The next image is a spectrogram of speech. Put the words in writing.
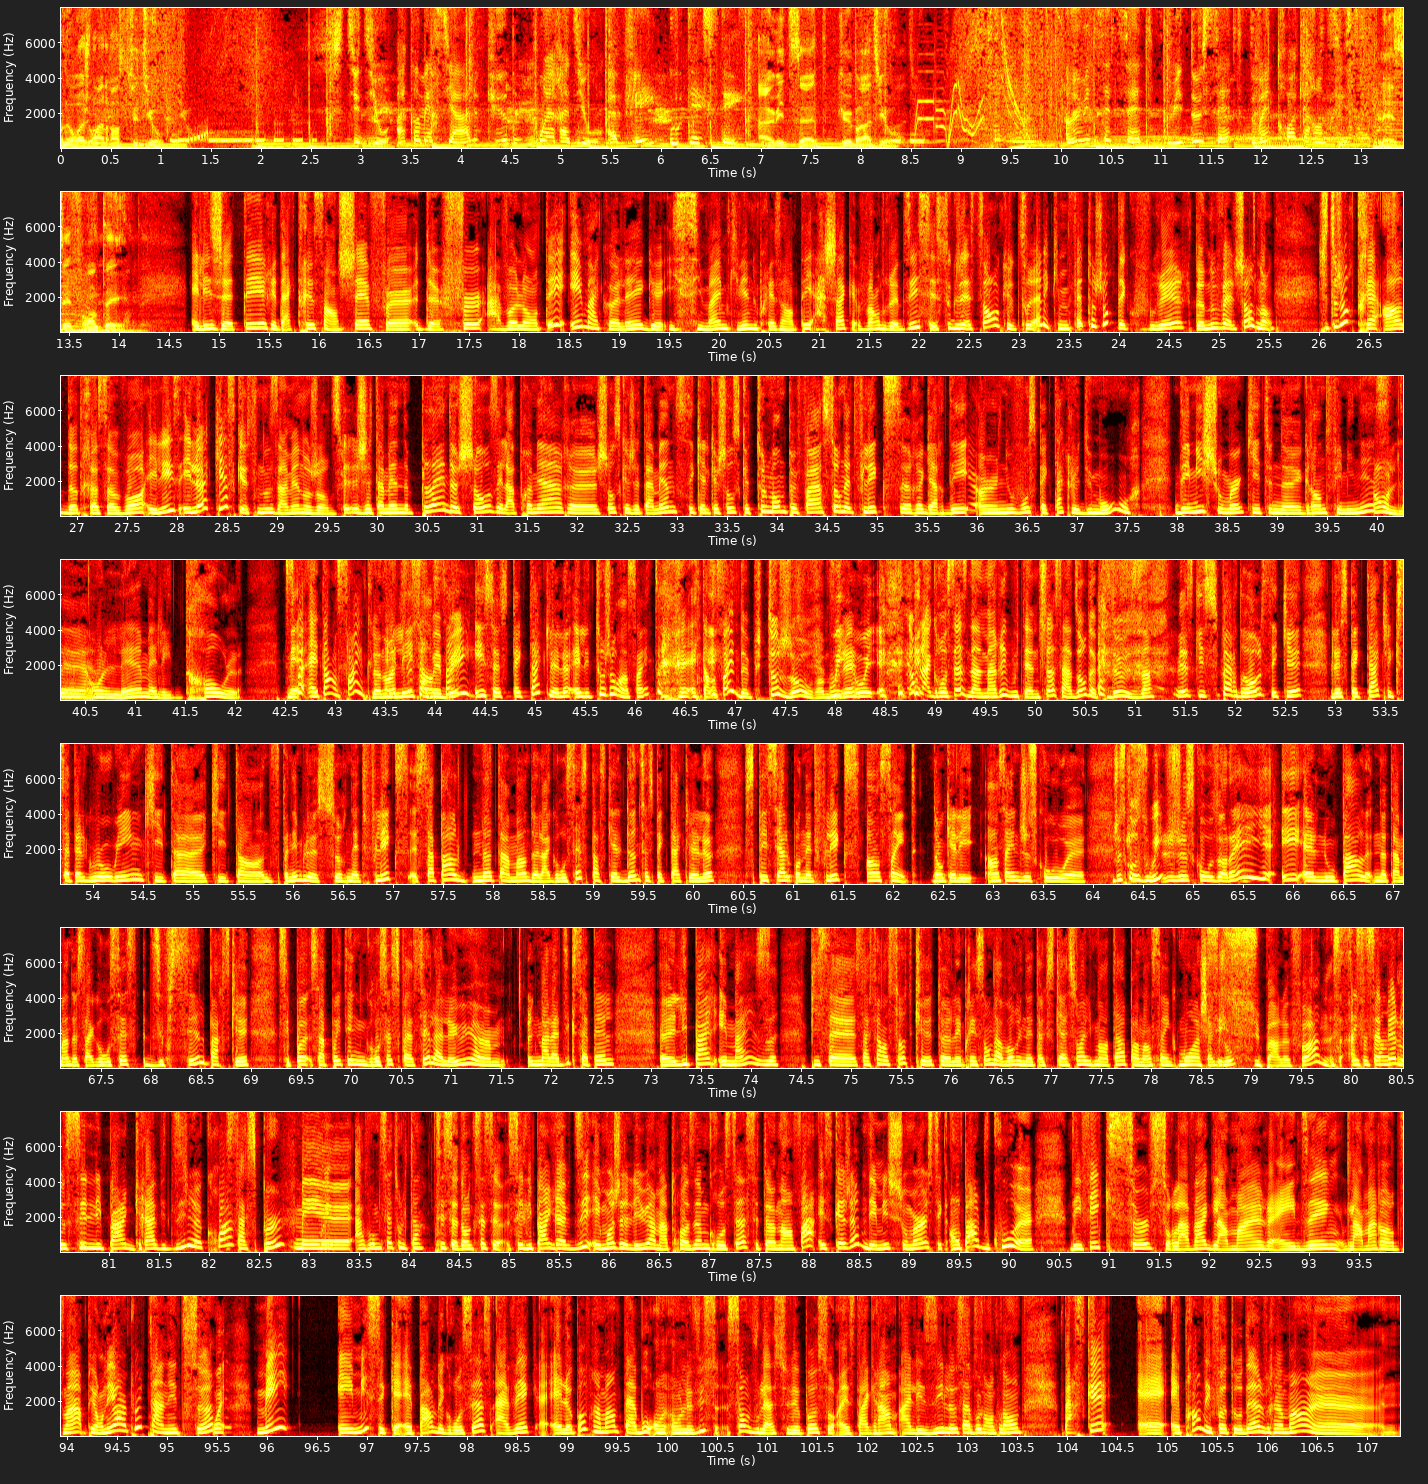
Pour nous rejoindre en studio. Studio à commercial cube.radio. Appelez ou textez 187 Cube Radio. 1877 827 2346. Les effrontés. Élise Jeté, rédactrice en chef euh, de Feu à volonté, et ma collègue ici même qui vient nous présenter à chaque vendredi ses suggestions culturelles et qui me fait toujours découvrir de nouvelles choses. Donc, j'ai toujours très hâte de te recevoir, Élise. Et là, qu'est-ce que tu nous amènes aujourd'hui? Je t'amène plein de choses et la première euh, chose que je t'amène, c'est quelque chose que tout le monde peut faire sur Netflix, regarder un nouveau spectacle d'humour d'Amy Schumer, qui est une grande féministe. On l'aime. Euh, on l'aime, elle est drôle. Mais elle est enceinte, là, non? elle est son enceinte bébé. et ce spectacle-là, elle est toujours enceinte. Elle est enceinte depuis toujours, on Oui, dirait. oui. C'est comme la grossesse d'Anne-Marie Wittencha, ça dure depuis deux ans. Mais ce qui est super drôle, c'est que le spectacle qui s'appelle Growing, qui est euh, qui est en, disponible sur Netflix, ça parle notamment de la grossesse parce qu'elle donne ce spectacle-là spécial pour Netflix enceinte. Donc elle est enceinte jusqu'au euh, Jusqu'aux ouïes. jusqu'aux oreilles et elle nous parle notamment de sa grossesse difficile parce que c'est pas ça a pas été une grossesse facile. Elle a eu un- une maladie qui s'appelle euh, l'hyperémèse, puis ça, ça fait en sorte que tu as l'impression d'avoir une intoxication alimentaire pendant cinq mois à chaque C'est jour. super le fun. Ça, C'est ça s'appelle aussi l'hypergravidie, je crois. Ça se peut, mais Oui. euh, elle vomissait tout le temps. C'est ça. Donc, c'est ça. C'est l'hypergravidie. Et moi, je l'ai eu à ma troisième grossesse. C'est un enfer. Et ce que j'aime d'Amy Schumer, c'est qu'on parle beaucoup euh, des filles qui surfent sur la vague de la mère indigne, de la mère ordinaire. Puis on est un peu tanné de ça. Ouais. Mais Amy, c'est qu'elle parle de grossesse avec, elle a pas vraiment de tabou. On, on l'a vu, si on vous la suivez pas sur Instagram, allez-y là Ça sur son compte, parce que elle, elle prend des photos d'elle vraiment. euh,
